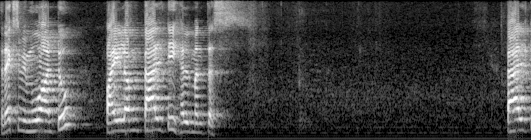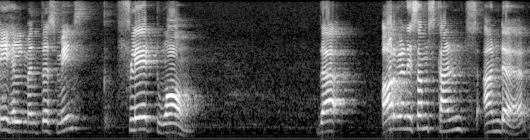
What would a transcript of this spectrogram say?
The next we move on to Pylum palti helminthus. Platyhelminthes means flatworm. The organisms comes under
